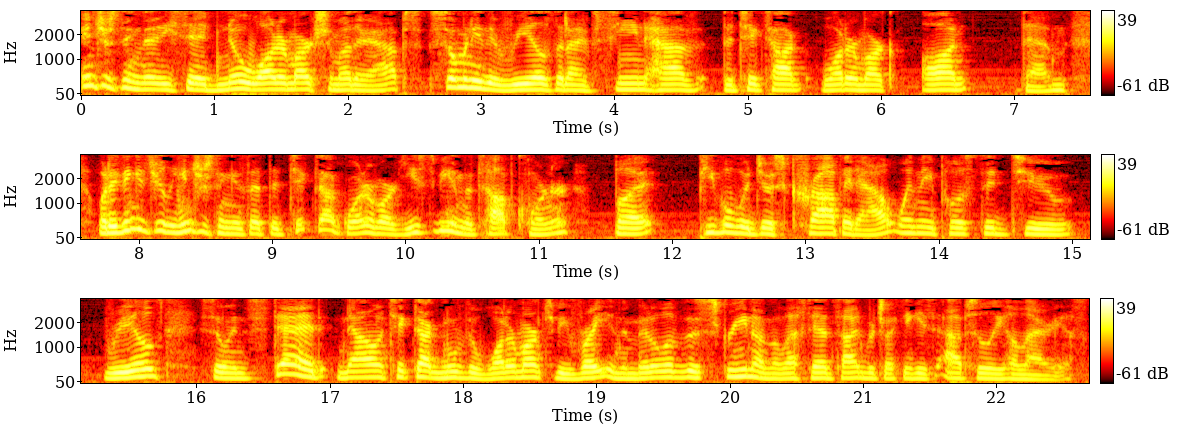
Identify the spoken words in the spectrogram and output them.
Interesting that he said no watermarks from other apps. So many of the reels that I've seen have the TikTok watermark on them. What I think is really interesting is that the TikTok watermark used to be in the top corner, but people would just crop it out when they posted to Reels. So instead, now TikTok moved the watermark to be right in the middle of the screen on the left hand side, which I think is absolutely hilarious.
